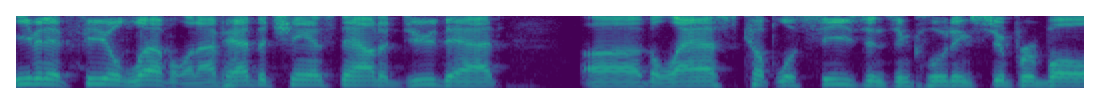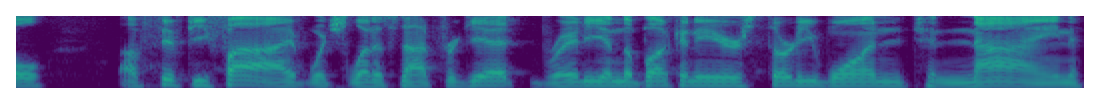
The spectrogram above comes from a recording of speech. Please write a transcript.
even at field level, and I've had the chance now to do that uh, the last couple of seasons, including Super Bowl uh, 55, which let us not forget Brady and the Buccaneers 31 to 9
